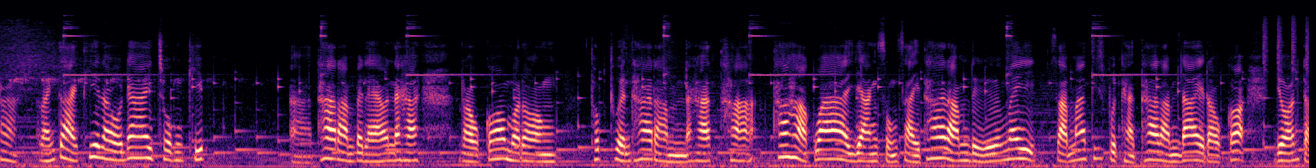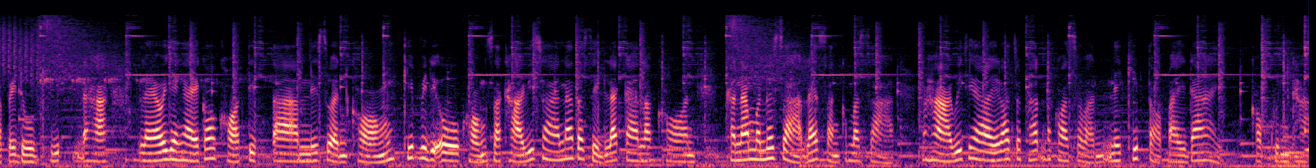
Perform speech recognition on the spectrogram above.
ค่ะ หลังจากที่เราได้ชมคลิปท่ารำไปแล้วนะคะ เราก็มาลองทบทวนท่ารำนะคะถถ้าหากว่ายังสงสัยท่ารำหรือไม่สามารถที่ฝึกหัดท่ารำได้ เราก็ย้อนกลับไปดูคลิปนะคะ แล้วยังไงก็ขอติดตามในส่วนของคลิปวิดีโอของสาขาวิชานาฏศิลป์และการละคร คณะมนุษยศาสตร์และสังคมศาสตร์ มหาวิทยาลัยราชภัฏนครสวรรค์ในคลิปต่อไปได้ ขอบคุณค่ะ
